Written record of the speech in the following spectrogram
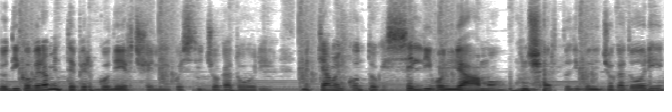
lo dico veramente per goderceli questi giocatori. Mettiamo in conto che se li vogliamo, un certo tipo di giocatori,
